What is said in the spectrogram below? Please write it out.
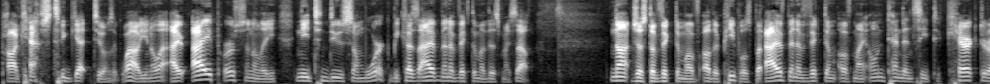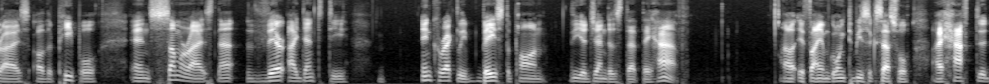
podcast to get to. I was like, wow, you know what? I, I personally need to do some work because I've been a victim of this myself. Not just a victim of other people's, but I've been a victim of my own tendency to characterize other people and summarize that their identity incorrectly based upon the agendas that they have. Uh, if I am going to be successful, I have to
